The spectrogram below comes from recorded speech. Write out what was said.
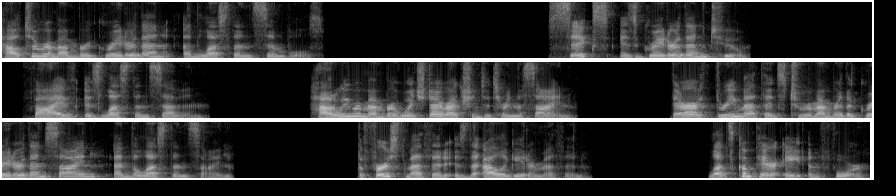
How to remember greater than and less than symbols. 6 is greater than 2. 5 is less than 7. How do we remember which direction to turn the sign? There are three methods to remember the greater than sign and the less than sign. The first method is the alligator method. Let's compare 8 and 4.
